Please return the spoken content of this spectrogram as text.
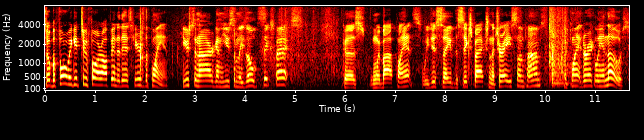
So before we get too far off into this, here's the plan. Houston and I are gonna use some of these old six packs because when we buy plants, we just save the six packs and the trays sometimes and plant directly in those.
